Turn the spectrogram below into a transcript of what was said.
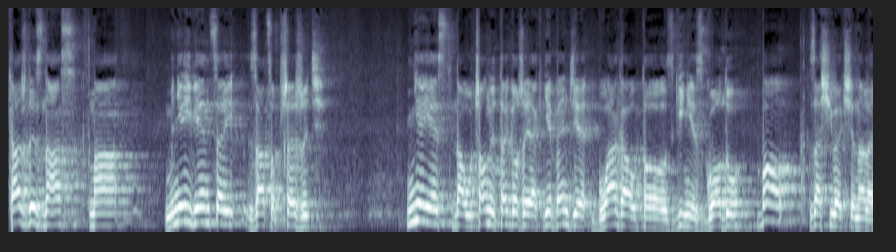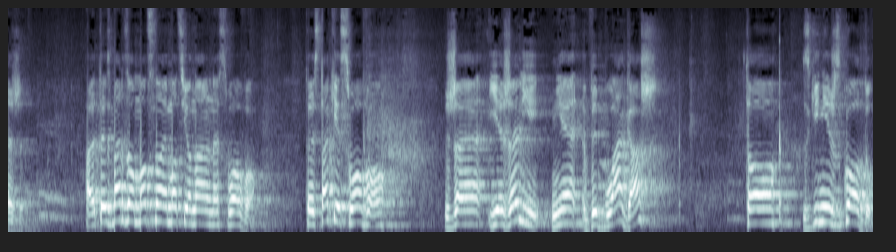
Każdy z nas ma mniej więcej za co przeżyć. Nie jest nauczony tego, że jak nie będzie błagał, to zginie z głodu, bo zasiłek się należy. Ale to jest bardzo mocno emocjonalne słowo. To jest takie słowo, że jeżeli nie wybłagasz, to zginiesz z głodu.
